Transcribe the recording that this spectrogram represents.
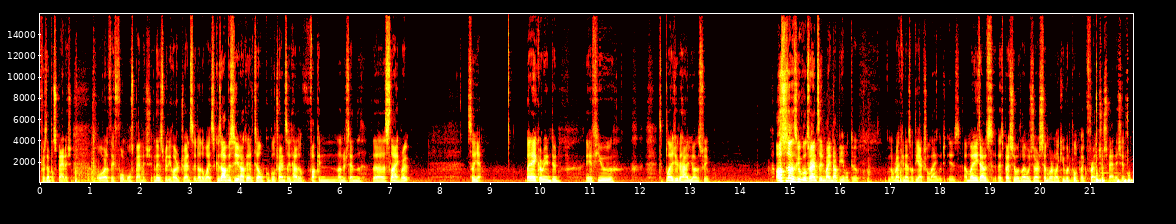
for example Spanish, or the formal Spanish, and then it's really hard to translate otherwise because obviously you're not going to tell Google Translate how to fucking understand the, the slang, right? So yeah, but hey, Korean dude, if you, it's a pleasure to have you on stream. Also, sometimes Google Translate might not be able to you know, recognize what the actual language is. And many times, especially with languages that are similar, like you would put like French or Spanish in.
